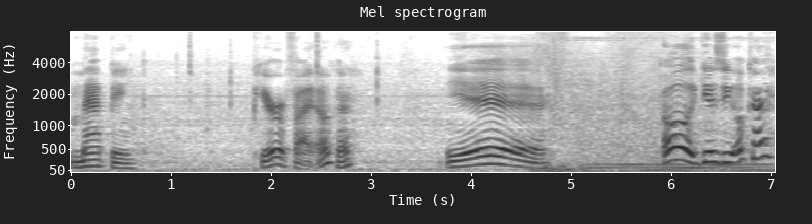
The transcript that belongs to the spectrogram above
Mapping. Purify. Okay. Yeah. Oh, it gives you. Okay.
